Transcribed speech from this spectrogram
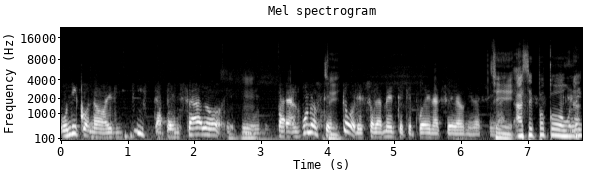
un icono elitista pensado eh, para algunos sectores solamente que pueden acceder a la universidad. Sí, hace poco una,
